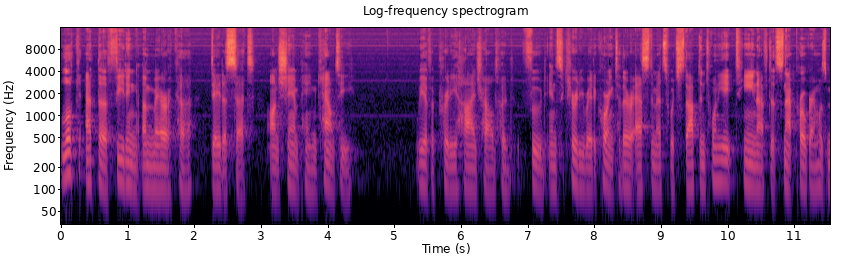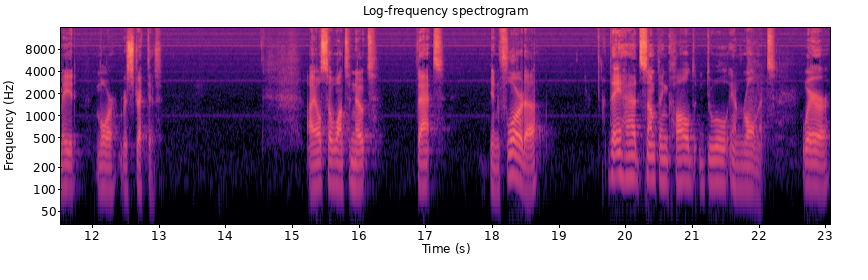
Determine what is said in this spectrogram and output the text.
Look at the Feeding America data set on Champaign County. We have a pretty high childhood food insecurity rate, according to their estimates, which stopped in 2018 after the SNAP program was made more restrictive. I also want to note that in Florida, they had something called dual enrollment, where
